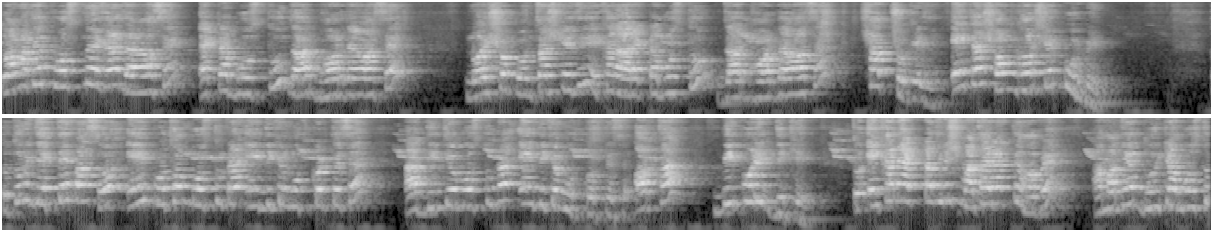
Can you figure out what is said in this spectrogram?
তো আমাদের প্রশ্ন এখানে দেওয়া আছে, একটা বস্তু যার ভর দেওয়া আছে নয়শো পঞ্চাশ কেজি, এখানে আর একটা বস্তু যার ভর দেওয়া আছে সাতশো কেজি। এইটা সংঘর্ষের পূর্বে। তো তুমি দেখতেই পাচ্ছ, এই প্রথম বস্তুটা এই দিকে মুভ করতেছে আর দ্বিতীয় বস্তুটা এই দিকে মুভ করতেছে, অর্থাৎ বিপরীত দিকে। তো এখানে একটা জিনিস মাথায় রাখতে হবে, আমাদের দুইটা বস্তু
